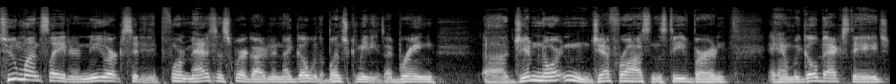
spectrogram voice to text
two months later in New York City. They perform Madison Square Garden, and I go with a bunch of comedians. I bring uh, Jim Norton, Jeff Ross, and Steve Byrne, and we go backstage.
